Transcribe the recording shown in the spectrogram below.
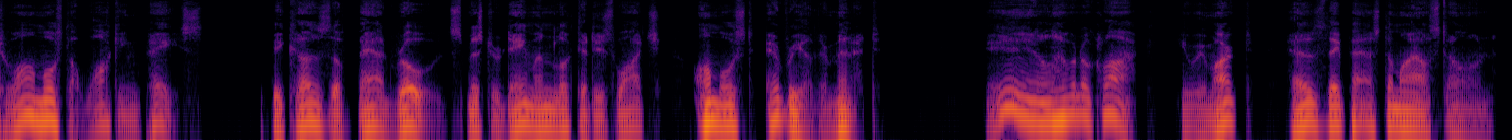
to almost a walking pace. Because of bad roads, Mr. Damon looked at his watch almost every other minute. "Eleven o'clock," he remarked, as they passed a milestone.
